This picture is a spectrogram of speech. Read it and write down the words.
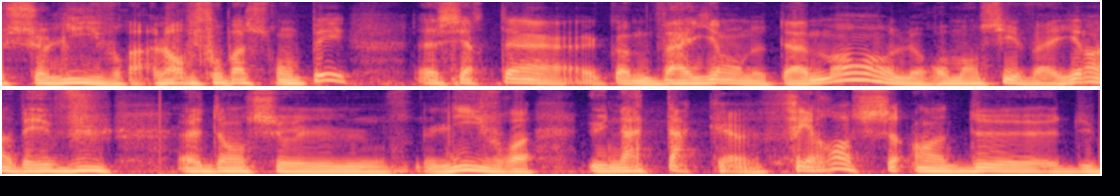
ce livre. Alors il ne faut pas se tromper. certains, comme Vaillant notamment, le romancier Vaillant, avait vu dans ce livre une attaque féroce en de, de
